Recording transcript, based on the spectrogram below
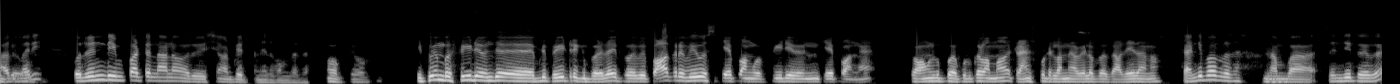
அது மாதிரி ஒரு ரெண்டு இம்பார்ட்டன்டான ஒரு விஷயம் அப்டேட் பண்ணிருக்கோம் பிரதர் ஓகே ஓகே. இப்போ நம்ம ஃபீடு வந்து எப்படி போயிட்டு இருக்கு போகிறதா இப்போ பார்க்குற வியூவர்ஸ் கேட்பாங்க ஃபீடு வேணும்னு கேட்பாங்க ஸோ அவங்களுக்கு இப்போ கொடுக்கலாமா? டிரான்ஸ்போர்ட் எல்லாமே அவைலபிள் இருக்கு? அதே தானா கண்டிப்பா பிரதர். நம்ம செஞ்சுட்டு இருக்கிறது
